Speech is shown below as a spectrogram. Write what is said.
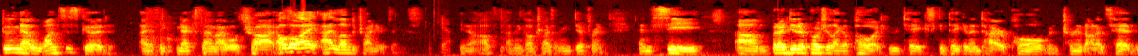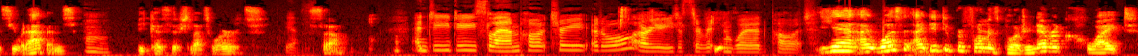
doing that once is good. I think next time I will try, although I, I love to try new things. Yeah. You know, I'll, i think I'll try something different and see. Um, but I did approach it like a poet who takes, can take an entire poem and turn it on its head and see what happens mm. because there's less words. Yes. So and do you do slam poetry at all, or are you just a written word poet? Yeah, I was. I did do performance poetry. Never quite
